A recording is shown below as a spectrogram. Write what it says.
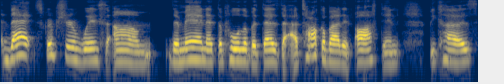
That scripture with um the man at the pool of Bethesda, I talk about it often because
